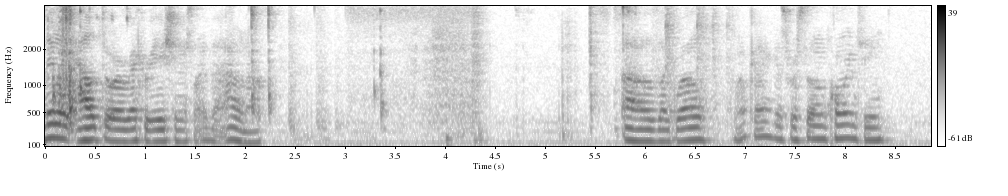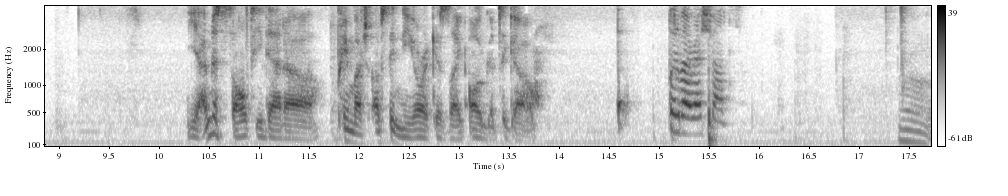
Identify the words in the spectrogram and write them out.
think like outdoor recreation or something like that. I don't know. I was like, well, okay, I guess we're still in quarantine. yeah, I'm just salty that uh, pretty much upstate New York is like all good to go. what about restaurants? Uh,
